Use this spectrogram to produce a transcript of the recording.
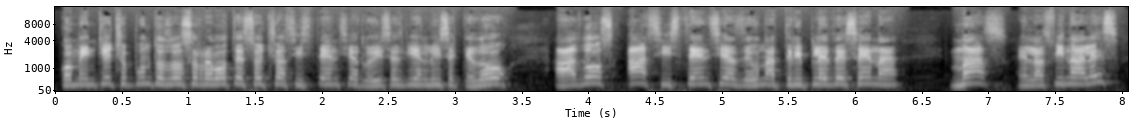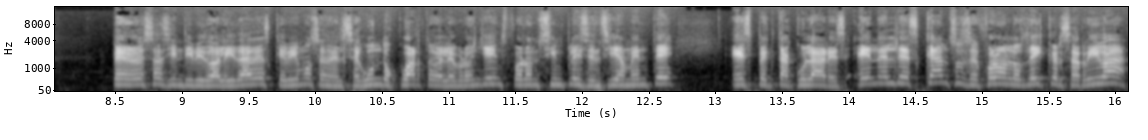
con 28 puntos, 12 rebotes, 8 asistencias, lo dices bien, Luis, se quedó a dos asistencias de una triple decena más en las finales, pero esas individualidades que vimos en el segundo cuarto de LeBron James fueron simple y sencillamente espectaculares. En el descanso se fueron los Lakers arriba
